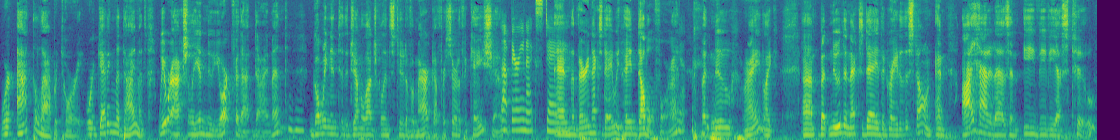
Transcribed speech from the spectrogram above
We're at the laboratory. We're getting the diamonds. We were actually in New York for that diamond, Mm-hmm. going into the Gemological Institute of America for certification. that very next day. And the very next day, we paid double for it. Yeah. But knew, right? Like, um, but knew the next day the grade of the stone. And I had it as an E EVVS2,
